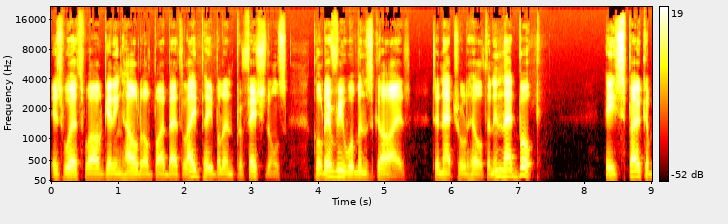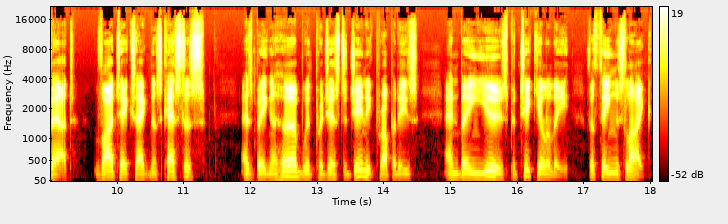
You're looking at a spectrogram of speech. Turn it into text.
is worthwhile getting hold of by both lay people and professionals called Every Woman's Guide to Natural Health. And in that book, he spoke about Vitex agnus castus as being a herb with progestogenic properties and being used particularly for things like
